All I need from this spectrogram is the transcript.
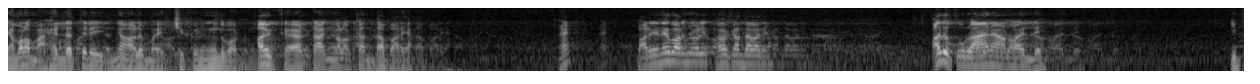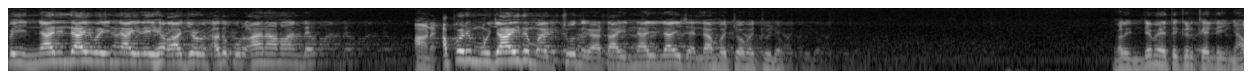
നമ്മളെ മഹല്ലത്തിലെ ഇന്ന ആൾ മരിച്ചിക്കണെന്ന് പറഞ്ഞു. അത് കേട്ട നിങ്ങളൊക്കെ എന്താ പറയാ? പറയണേ പറഞ്ഞോളി. നിങ്ങൾക്ക് എന്താ പറയാ? അത് ഖുർആനാണോ അല്ലേ? ഇപ്പൊ ഇന്നാലില്ലായി ലൈഹ് റാജ്യവും അത് ഖുർആനാണോ അല്ലേ? ആണ്. അപ്പൊ ഒരു മുജാഹിദ് മരിച്ചു എന്ന് കേട്ടാ ഇന്നാലില്ലായി ചെല്ലാൻ പറ്റുമോ പറ്റൂലേ. നിങ്ങൾ ഇന്റെ മേത്തേക്ക് ഞാൻ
